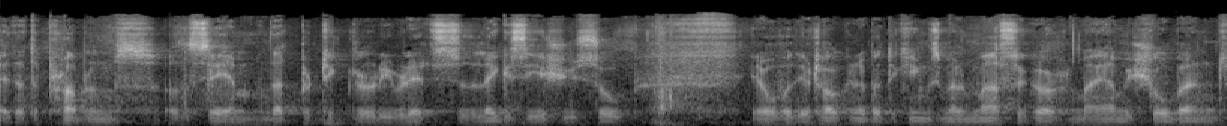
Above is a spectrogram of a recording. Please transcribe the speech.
uh, that the problems are the same, and that particularly relates to the legacy issues. So, you know, whether you're talking about the Kingsmill Massacre, Miami Show Band,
